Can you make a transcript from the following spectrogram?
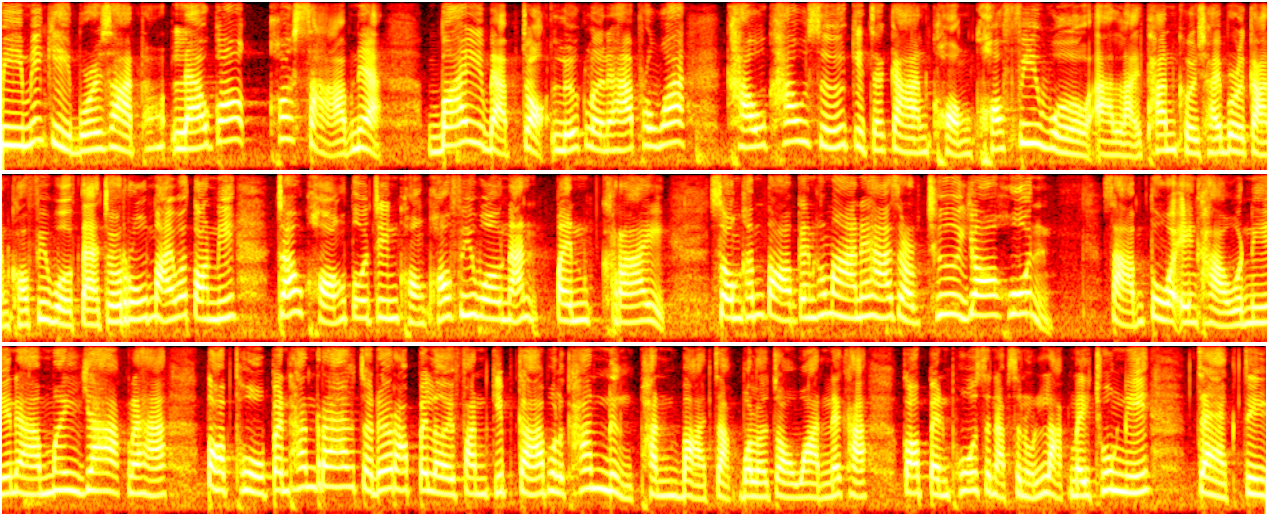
มีไม่กี่บริษัทแล้วก็ข้อ 3 เนี่ย ใบแบบเจาะลึกเลยนะคะ เพราะว่าเขาเข้าซื้อกิจการของ Coffee World อ่าหลายท่านเคยใช้บริการ Coffee World แต่จะรู้ไหมว่าตอนนี้เจ้าของตัวจริงของ Coffee World นั้นเป็นใคร ส่งคำตอบกันเข้ามานะคะสำหรับชื่อย่อหุ้น 3 ตัวเองค่ะวันนี้นะคะไม่ยากนะคะ ตอบถูกเป็นท่านแรกจะได้รับไปเลยฟันกิฟต์การ์ดมูลค่า 1,000 บาทจากบลจวันนะคะ ก็เป็นผู้สนับสนุนหลักในช่วงนี้ แจกจริง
